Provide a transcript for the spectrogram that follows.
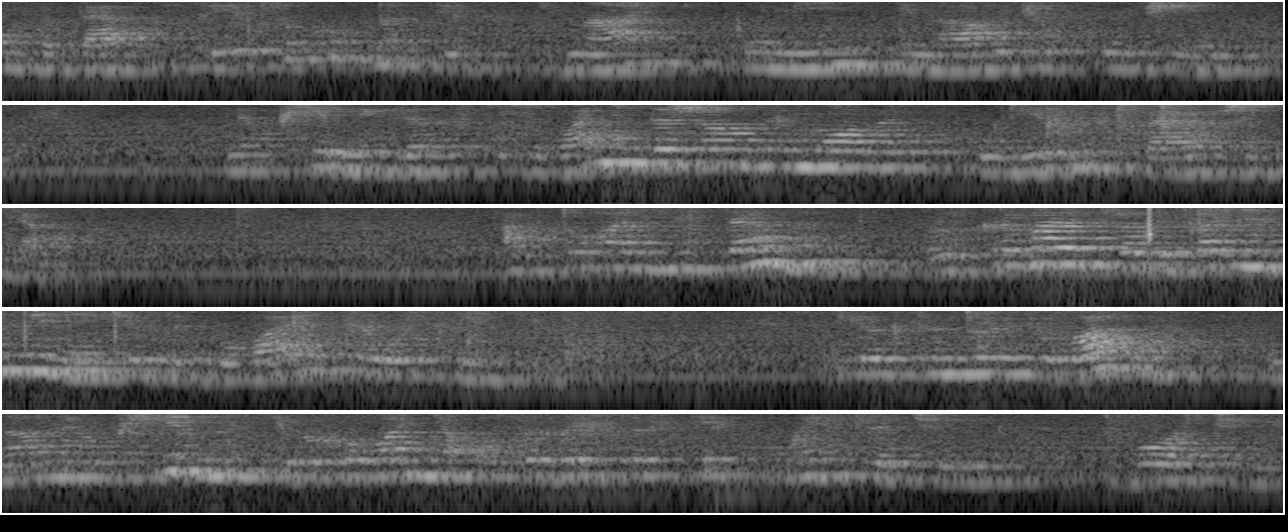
компетентностей як сукупності знань, умінь і навичок учнів, необхідних для застосування державної мови у різних сферах життя. Актуальність теми розкривають радикальні зміни, які відбуваються у світі, і акцентують увагу на необхідності виховання особистості мислячої, творчої,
